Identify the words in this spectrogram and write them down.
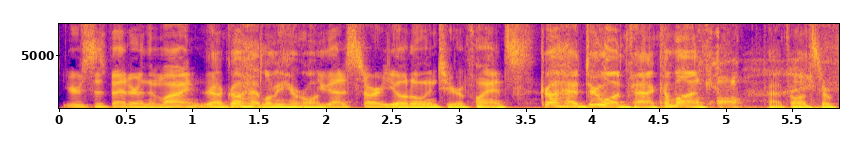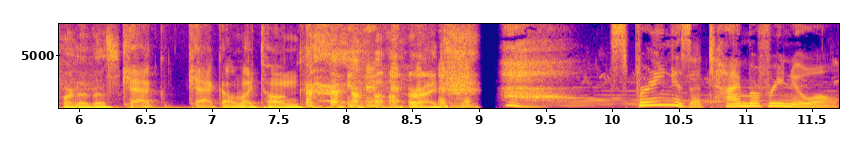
Yours is better than mine. Yeah, go ahead. Let me hear one. You got to start yodeling to your plants. Go ahead, do one, Pat. Come on. Oh. Pat wants no part of this. Cack, cack on my tongue. All right. Spring is a time of renewal,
